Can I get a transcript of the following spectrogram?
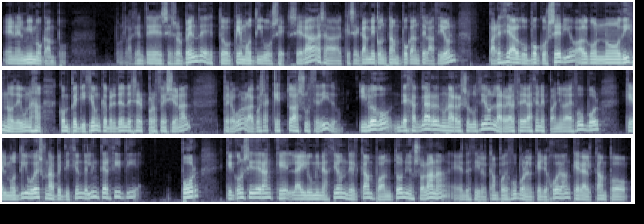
en el mismo campo pues la gente se sorprende, esto qué motivo será, o sea, que se cambie con tan poca antelación, Parece algo poco serio, algo no digno de una competición que pretende ser profesional, pero bueno, la cosa es que esto ha sucedido. Y luego deja claro en una resolución la Real Federación Española de Fútbol que el motivo es una petición del Intercity porque consideran que la iluminación del campo Antonio Solana, es decir, el campo de fútbol en el que ellos juegan, que era el campo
